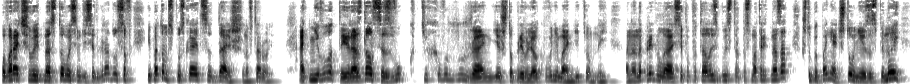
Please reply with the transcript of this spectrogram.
поворачивает на 180 градусов и потом спускается дальше, на второй. От него-то и раздался звук тихого жужжания, что привлек внимание темной. Она напряглась и попыталась быстро посмотреть назад, чтобы понять, что у нее за спиной.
